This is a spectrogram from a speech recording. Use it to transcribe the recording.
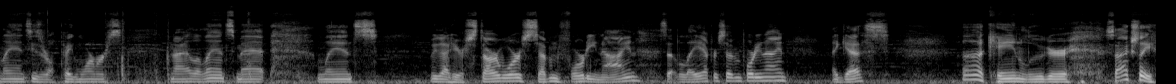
Lance. These are all peg warmers. Nyla, Lance, Matt, Lance. We got here Star Wars 749. Is that Leia for 749? I guess. Uh, Kane, Luger. So actually,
